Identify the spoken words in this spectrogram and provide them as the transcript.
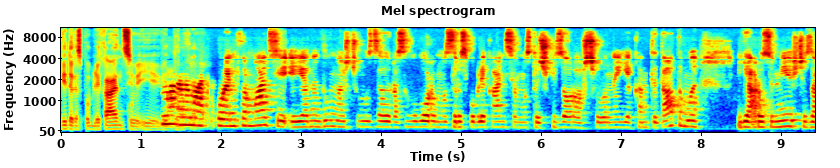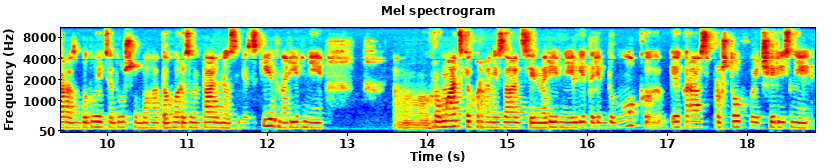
від республіканців і від мене немає такої інформації, і я не думаю, що ми зараз говоримо з республіканцями з точки зору, що вони є кандидатами. Я розумію, що зараз будується дуже багато горизонтальних зв'язків на рівні е, громадських організацій, на рівні лідерів думок, е, якраз проштовхуючи різні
